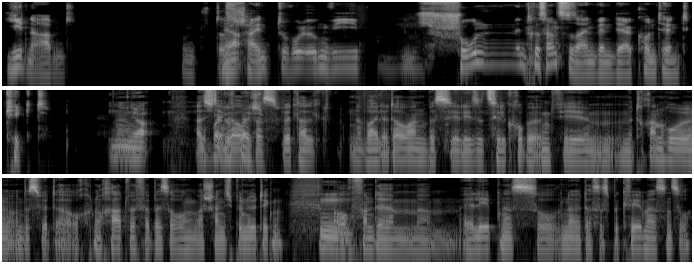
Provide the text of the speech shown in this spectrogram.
jeden Abend. Und das ja. scheint wohl irgendwie schon interessant zu sein, wenn der Content kickt. Ja. ja. Also ich Wobei denke auch, das wird halt eine Weile dauern, bis sie diese Zielgruppe irgendwie mit ranholen und es wird da auch noch Hardwareverbesserungen wahrscheinlich benötigen. Hm. Auch von dem ähm, Erlebnis, so, ne, dass es bequemer ist und so.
